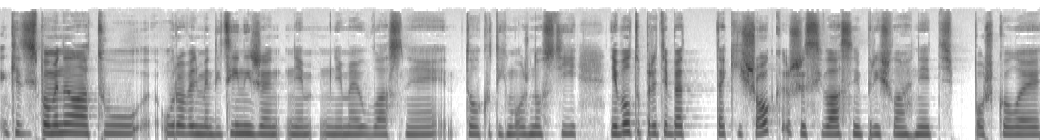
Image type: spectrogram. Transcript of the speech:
Keď si spomenula tú úroveň medicíny, že ne, nemajú vlastne toľko tých možností, nebol to pre teba taký šok, že si vlastne prišla hneď po škole,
